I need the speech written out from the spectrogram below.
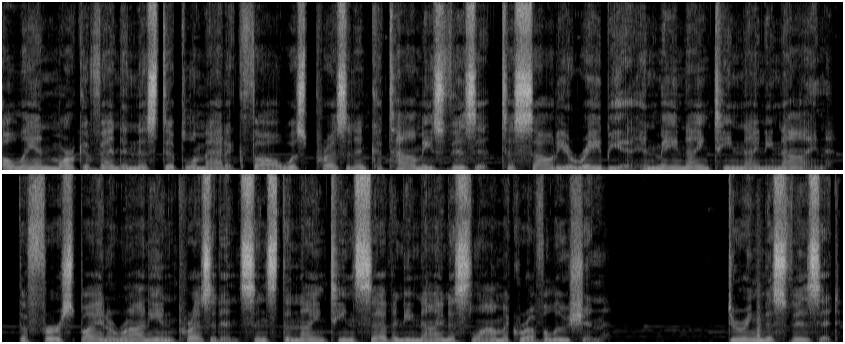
A landmark event in this diplomatic thaw was President Khatami's visit to Saudi Arabia in May 1999, the first by an Iranian president since the 1979 Islamic Revolution. During this visit,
